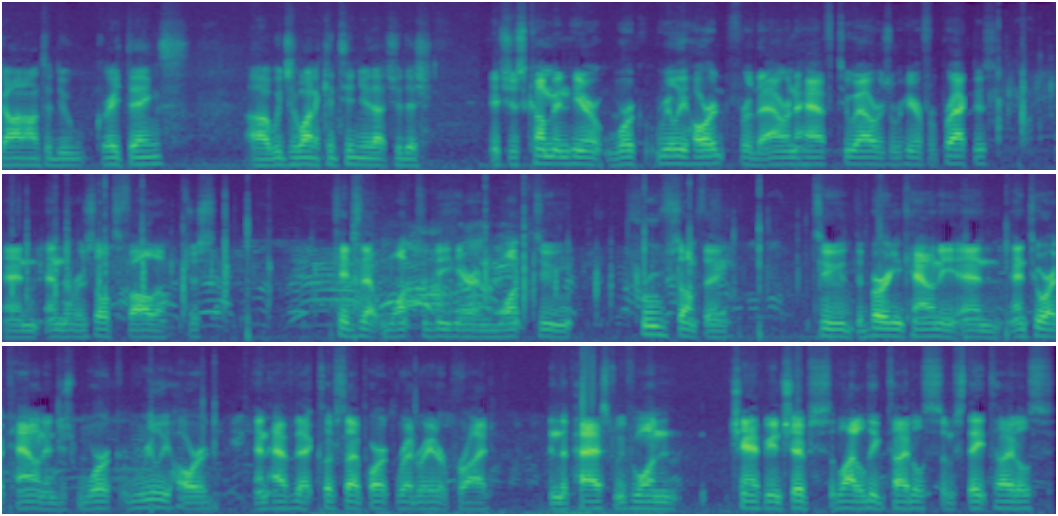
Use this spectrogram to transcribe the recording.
gone on to do great things. Uh, we just want to continue that tradition. It's just come in here, work really hard for the hour and a half, two hours we're here for practice, and, and the results follow. Just kids that want to be here and want to prove something to the Bergen County and, and to our town and just work really hard and have that Cliffside Park Red Raider pride. In the past, we've won championships, a lot of league titles, some state titles,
